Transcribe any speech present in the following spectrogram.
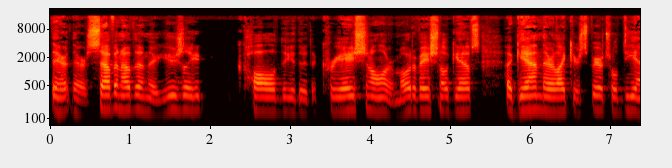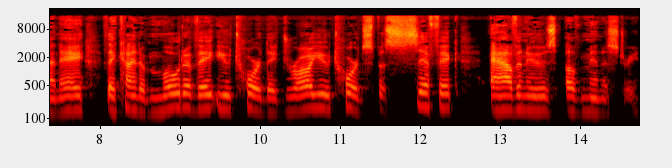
There, there are seven of them. They're usually called either the creational or motivational gifts. Again, they're like your spiritual DNA. They kind of motivate you toward, they draw you toward specific avenues of ministry.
